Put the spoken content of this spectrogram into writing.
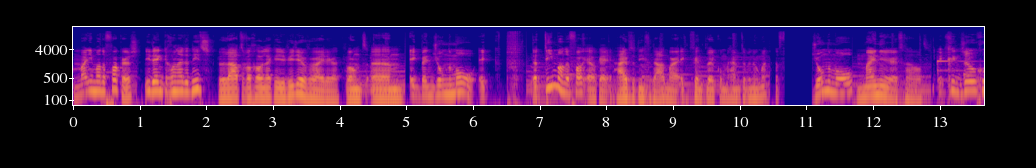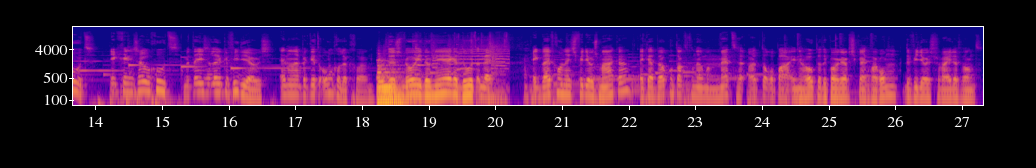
Maar die motherfuckers, die denken gewoon uit het niets. Laten we gewoon lekker je video verwijderen. Want, um, ik ben John de Mol. Ik, dat die motherfucker, oké, hij heeft het niet gedaan, maar ik vind het leuk om hem te benoemen. Dat John de Mol mij neer heeft gehaald. Ik ging zo goed. Ik ging zo goed met deze leuke video's. En dan heb ik dit ongeluk gewoon. Dus wil je doneren, doe het. Nee. Ik blijf gewoon deze video's maken. Ik heb wel contact genomen met uh, in de hoop dat ik wel reactie krijg waarom de video is verwijderd. Want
